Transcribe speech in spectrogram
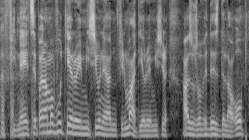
cu finețe. Păi am avut ieri o emisiune, am filmat ieri o emisiune, azi o să o vedeți de la 8,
